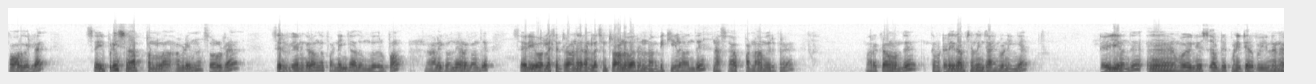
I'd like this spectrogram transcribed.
போகிறதில்ல ஸோ இப்படியும் ஸ்வாப் பண்ணலாம் அப்படின்னு சொல்கிறேன் சரி வேணுங்கிறவங்க பண்ணிங்க அது உங்கள் விருப்பம். நாளைக்கு வந்து எனக்கு வந்து சரி ஒரு லட்சம் ட்ரானு ரெண்டு லட்சம் ட்ரானு வரும்னு நம்பிக்கையில் வந்து நான் ஸ்வாப் பண்ணாமல் இருக்கிறேன். மறக்காமல் வந்து நம்ம டெலிகிராம் சேனலையும் ஜாயின் பண்ணிங்க டெய்லி வந்து நம்ம நியூஸ் அப்டேட் பண்ணிகிட்டே இருப்போம். என்னென்ன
